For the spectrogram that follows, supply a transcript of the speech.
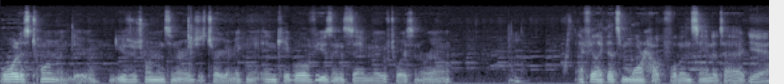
Well, what does torment do? User torments and enrages target, making it incapable of using the same move twice in a row. I feel like that's more helpful than sand attack. Yeah.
